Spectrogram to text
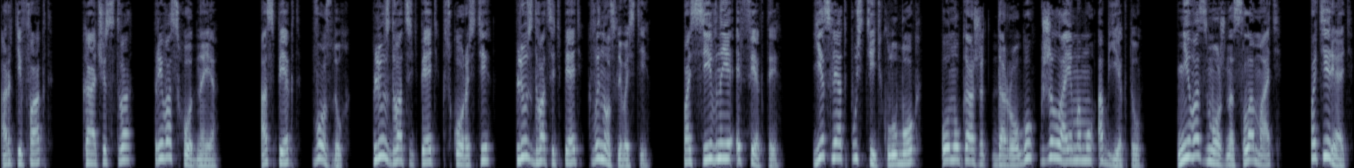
Артефакт. Качество. Превосходное. Аспект. Воздух. Плюс 25 к скорости. Плюс 25 к выносливости. Пассивные эффекты. Если отпустить клубок, он укажет дорогу к желаемому объекту. Невозможно сломать, потерять.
